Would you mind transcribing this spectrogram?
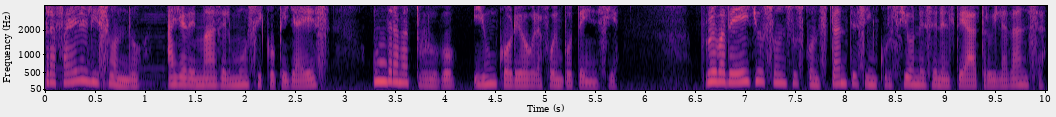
Rafael Elizondo hay, además del músico que ya es, un dramaturgo y un coreógrafo en potencia. Prueba de ello son sus constantes incursiones en el teatro y la danza.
